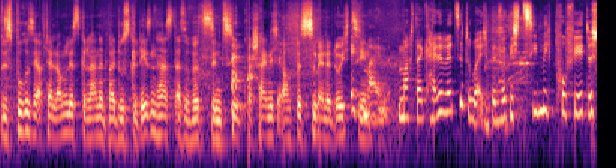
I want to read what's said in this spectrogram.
das Buch ist ja auf der Longlist gelandet, weil du es gelesen hast, also wird es den Zug wahrscheinlich auch bis zum Ende durchziehen. Ich meine, mach da keine Witze drüber. Ich bin wirklich ziemlich prophetisch,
